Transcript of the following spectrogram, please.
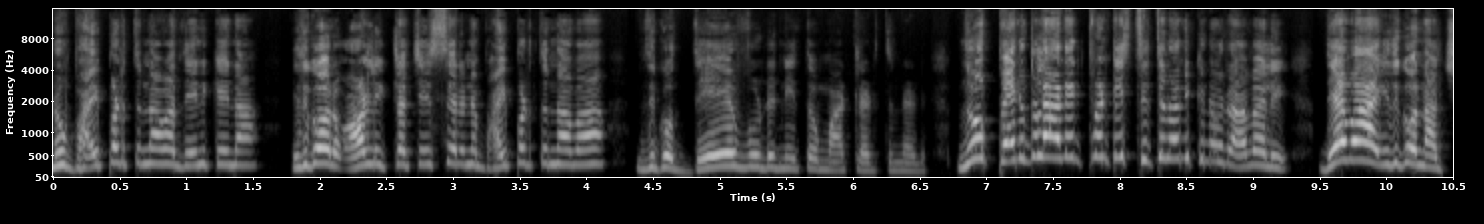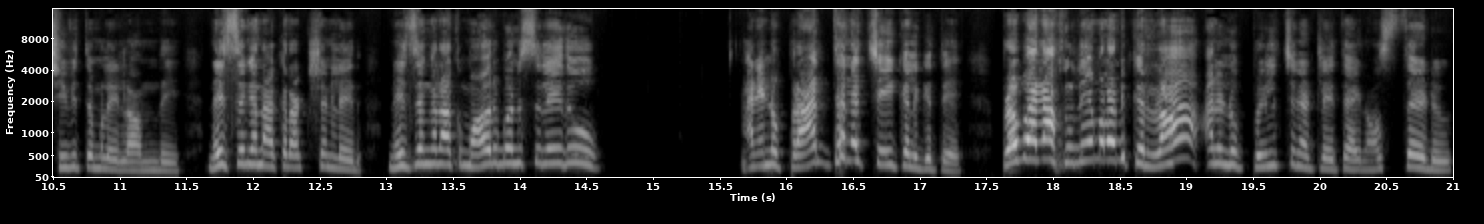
నువ్వు భయపడుతున్నావా దేనికైనా? ఇదిగో వాళ్ళు ఇట్లా చేశారని భయపడుతున్నావా? ఇదిగో దేవుడు నీతో మాట్లాడుతున్నాడు. నువ్వు పెరుగులాడేటువంటి స్థితిలోనికి నువ్వు రావాలి. దేవా ఇదిగో నా జీవితంలో ఇలా ఉంది. నిజంగా నాకు రక్షణ లేదు. నిజంగా నాకు మారు మనసు లేదు అని నువ్వు ప్రార్థన చేయగలిగితే ప్రభా నా హృదయంలోనికి రా అని నువ్వు పిలిచినట్లయితే ఆయన వస్తాడు.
